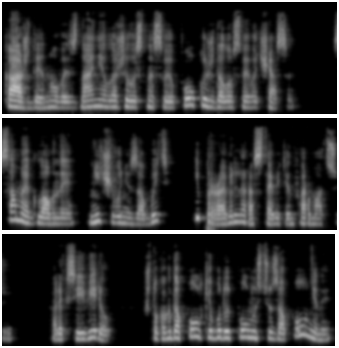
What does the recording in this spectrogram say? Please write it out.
Каждое новое знание ложилось на свою полку и ждало своего часа. Самое главное – ничего не забыть и правильно расставить информацию. Алексей верил, что когда полки будут полностью заполнены,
